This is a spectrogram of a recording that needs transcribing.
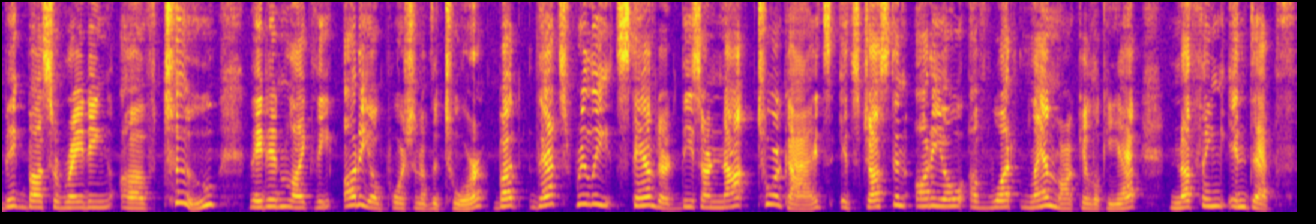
Big Bus a rating of 2. They didn't like the audio portion of the tour, but that's really standard. These are not tour guides, it's just an audio of what landmark you're looking at, nothing in depth.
